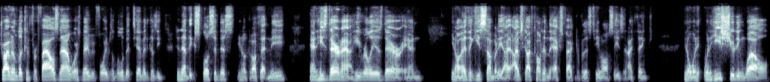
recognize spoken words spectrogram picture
driving and looking for fouls now, whereas maybe before he was a little bit timid because he didn't have the explosiveness, you know, off that knee. And he's there now. He really is there. And you know, I think he's somebody I, I've I've called him the X factor for this team all season. I think, you know, when when he's shooting well,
